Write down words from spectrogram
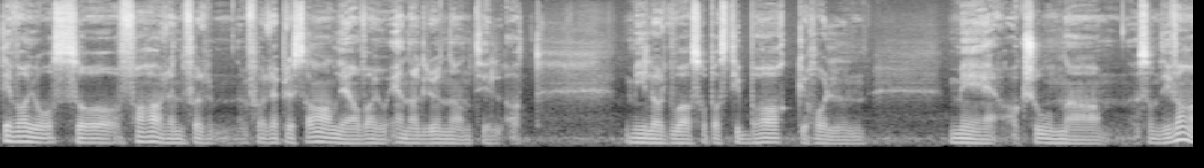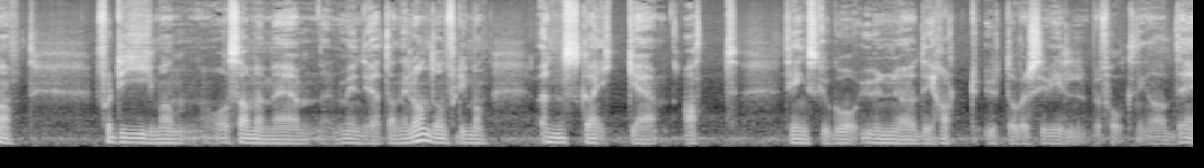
Det var jo også faren for, for represalier var jo en av grunnene til at Milorg var såpass tilbakeholden med aksjoner som de var. Fordi man, og sammen med myndighetene i London, fordi man ønska ikke at ting skulle gå unødig hardt utover sivilbefolkninga. Det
